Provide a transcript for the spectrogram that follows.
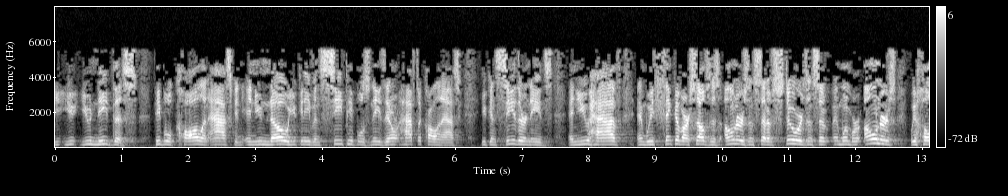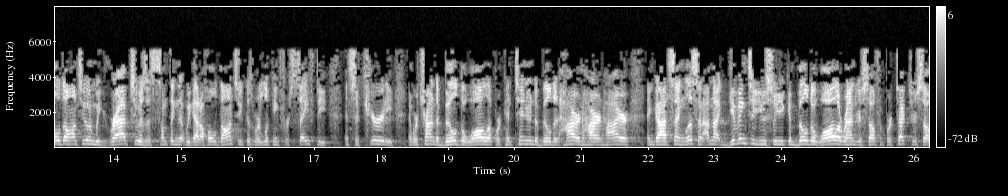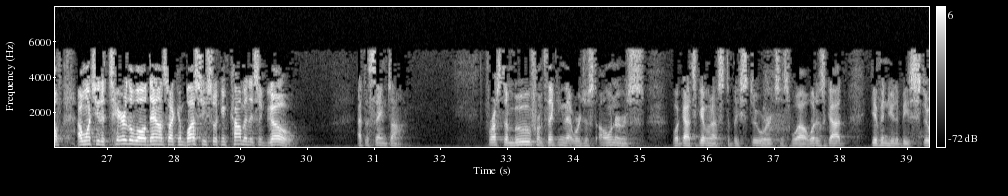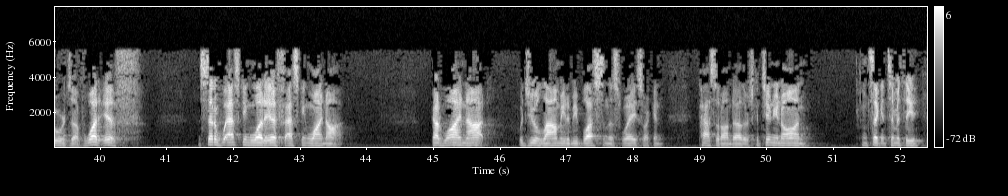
You, you, need this. People call and ask, and, and you know you can even see people's needs. They don't have to call and ask. You can see their needs. And you have, and we think of ourselves as owners instead of stewards. And so, and when we're owners, we hold on to and we grab to as something that we got to hold on to because we're looking for safety and security. And we're trying to build the wall up. We're continuing to build it higher and higher and higher. And God's saying, listen, I'm not giving to you so you can build a wall around yourself and protect yourself. I want you to tear the wall down so I can bless you so it can come and it can go at the same time. For us to move from thinking that we're just owners of what God's given us to be stewards as well. What has God given you to be stewards of? What if? Instead of asking what if, asking why not. God, why not would you allow me to be blessed in this way so I can pass it on to others? Continuing on in 2 Timothy,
